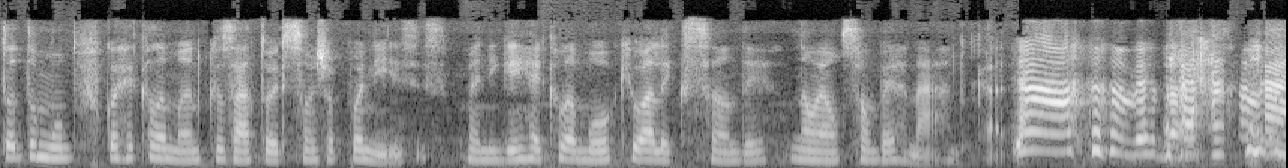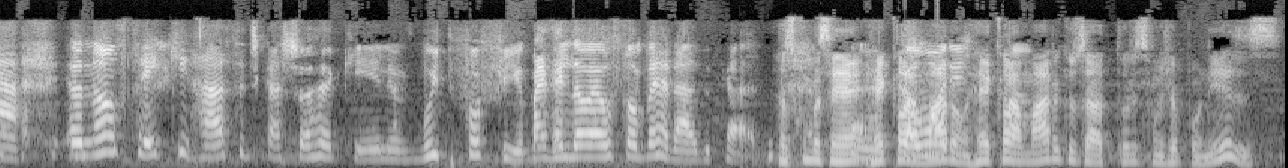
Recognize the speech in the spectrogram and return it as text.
Todo mundo ficou reclamando que os atores são japoneses, mas ninguém reclamou que o Alexander não é um São Bernardo, cara. Ah, verdade. eu não sei que raça de cachorro é aquele, é muito fofinho, mas ele não é o São Bernardo, cara. Mas como assim, reclamaram, reclamaram que os atores são japoneses?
